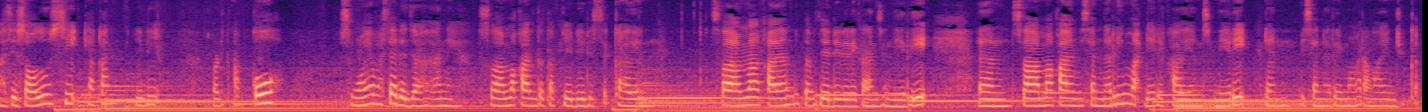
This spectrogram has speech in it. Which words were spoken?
ngasih solusi ya kan? Jadi menurut aku semuanya pasti ada jalan ya. Selama kalian tetap jadi diri kalian selama kalian tetap jadi diri kalian sendiri dan selama kalian bisa nerima diri kalian sendiri dan bisa nerima orang lain juga.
